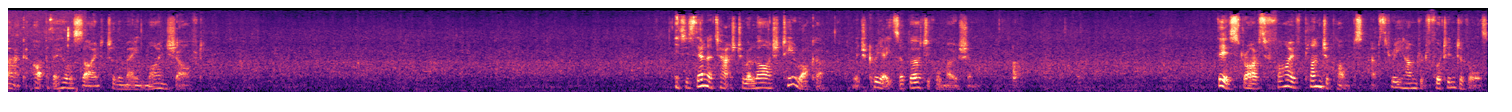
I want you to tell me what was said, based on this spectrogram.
back up the hillside to the main mine shaft. It is then attached to a large T-rocker, which creates a vertical motion. This drives five plunger pumps at 300 foot intervals,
